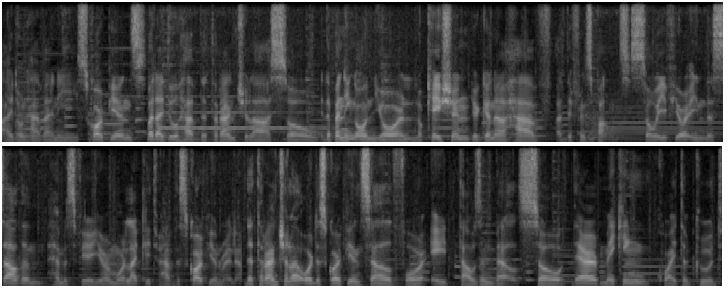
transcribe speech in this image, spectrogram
I don't have any scorpions, but I do have the tarantula, so depending on your location, you're gonna have a different spawns. So if you're in the southern hemisphere, you're more likely to have the scorpion right now. The tarantula or the scorpion sell for 8,000 bells, so they're making quite a good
